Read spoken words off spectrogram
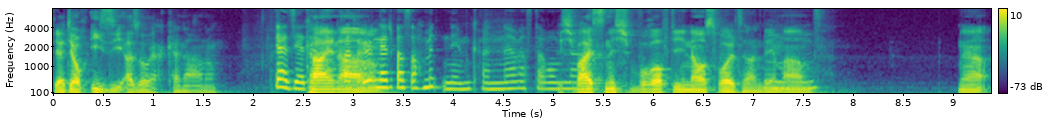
Die hat ja auch easy, also ja, keine Ahnung. Ja, sie hat Keine einfach Ahnung. irgendetwas auch mitnehmen können, ne, was darum Ich lag. weiß nicht, worauf die hinaus wollte an dem Mhm. Abend. Ja,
